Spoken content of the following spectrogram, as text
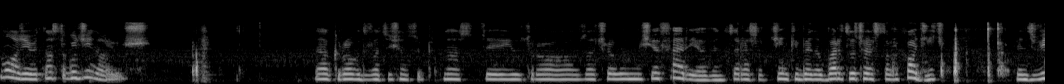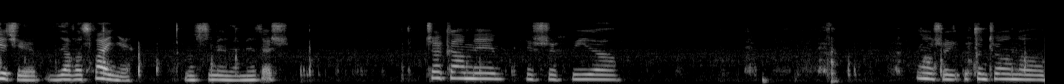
No, 19 godzina już. Tak, rok 2015, jutro zaczęły mi się ferie, więc teraz odcinki będą bardzo często wychodzić. Więc wiecie, dla was fajnie. No w sumie dla mnie też. Czekamy, jeszcze chwila. No, 6 ukończono,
